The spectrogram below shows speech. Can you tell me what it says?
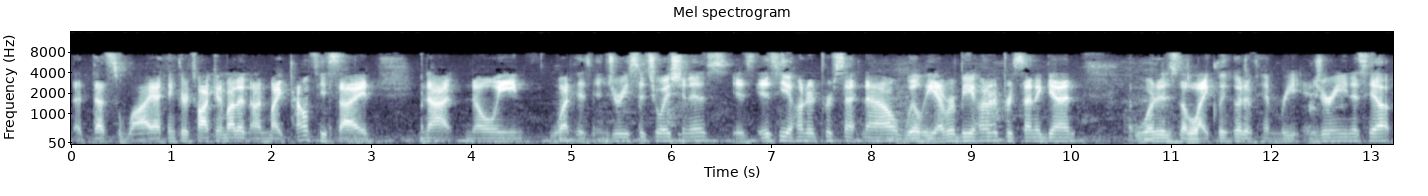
that, that's why i think they're talking about it. On mike pouncey's side not knowing what his injury situation is is is he 100% now? Will he ever be 100% again? What is the likelihood of him re-injuring his hip?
